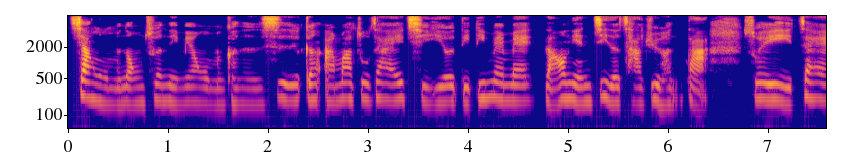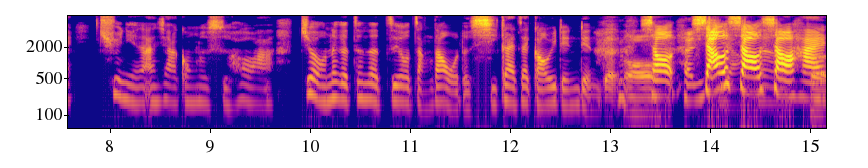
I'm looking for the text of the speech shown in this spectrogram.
像我们农村里面，我们可能是跟阿妈住在一起，也有弟弟妹妹，然后年纪的差距很大，所以在去年安下工的时候啊，就有那个真的只有长到我的膝盖再高一点点的小小小小孩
